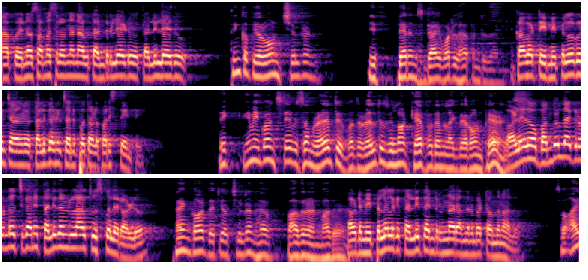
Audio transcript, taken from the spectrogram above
నాకు ఎన్నో సమస్యలు ఉన్నాయి నాకు తండ్రి లేడు తల్లి లేదు Think of your own children. If parents die, what will happen to them? కాబట్టి మీ పిల్లల గురించి తల్లిదండ్రులు చనిపోతే వాళ్ళ పరిస్థితి ఏంటి They, may go and stay with some relative, but the relatives will not care for them like their own parents. వాళ్ళు ఏదో బంధువుల దగ్గర ఉండొచ్చు కానీ తల్లిదండ్రులాగా చూసుకోలేరు వాళ్ళు Thank God that your children have father and mother. కాబట్టి మీ పిల్లలకి తల్లి తండ్రి ఉన్నారు అందరిని బట్టి వందనాలు So I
